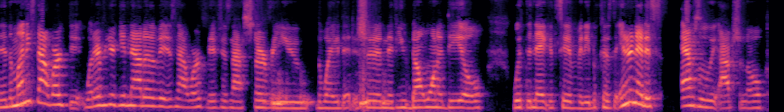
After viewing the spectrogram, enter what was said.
then the money's not worth it. Whatever you're getting out of it is not worth it if it's not serving you the way that it should. And if you don't want to deal with the negativity, because the internet is absolutely optional.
